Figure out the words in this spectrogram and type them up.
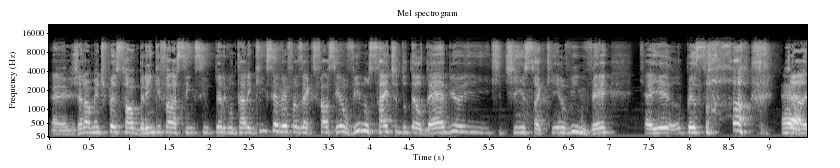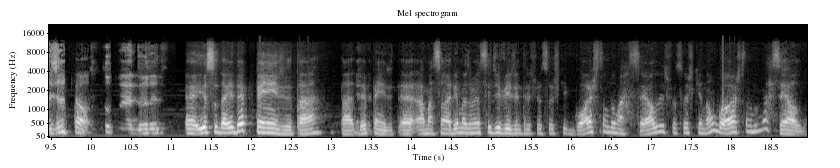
É, geralmente o pessoal brinca e fala assim, se perguntarem o que você veio fazer aqui, você fala assim, eu vi no site do Del Débio e que tinha isso aqui, eu vim ver, que aí o pessoal é, já, já então, tá acostumado, né? É, isso daí depende, tá? Tá, depende. É, a maçonaria mais ou menos se divide entre as pessoas que gostam do Marcelo e as pessoas que não gostam do Marcelo.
